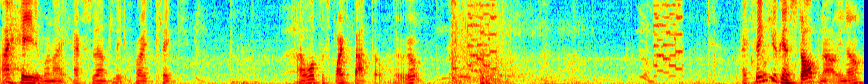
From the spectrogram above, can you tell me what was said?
I hate it when I accidentally right click. I want the spiked bat though. There we go. I think you can stop now, you know?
